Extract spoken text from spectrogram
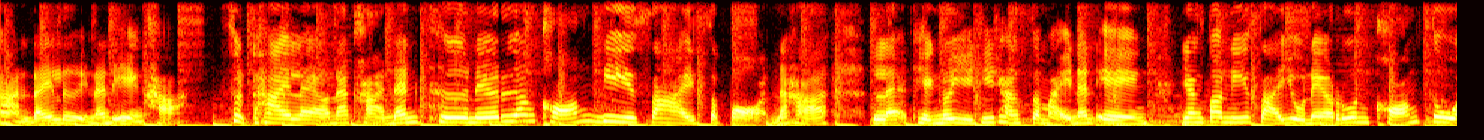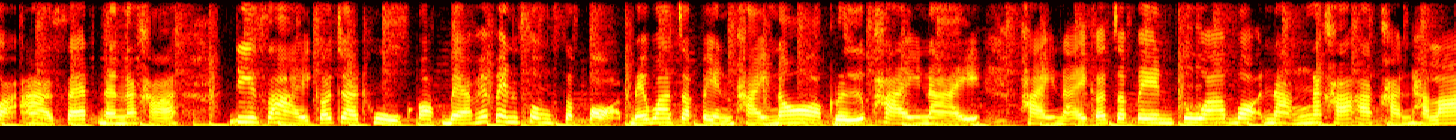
งานได้เลยนั่นเองค่ะ สุดท้ายแล้วนะคะ นั่นคือในเรื่องของดีไซน์สปอร์ตนะคะ และเทคโนโลยีที่ทันสมัยนั่นเอง อย่างตอนนี้สายอยู่ในรุ่นของตัว RZ นั้นนะคะ ดีไซน์ก็จะถูกออกแบบให้เป็นทรงสปอร์ตไม่ว่าจะเป็นภายนอกหรือภายใน ภายในก็จะเป็นตัวเบาะหนังนะคะ อาคันทาร่า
